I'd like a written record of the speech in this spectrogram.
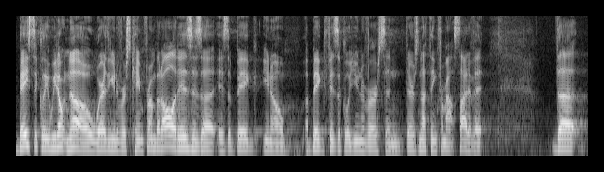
basically we don't know where the universe came from but all it is is a, is a big you know a big physical universe and there's nothing from outside of it. The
